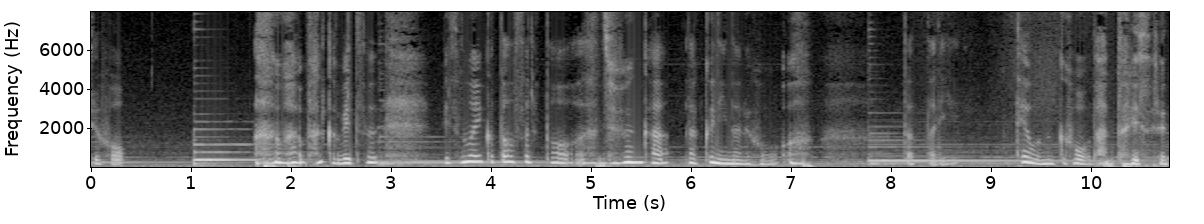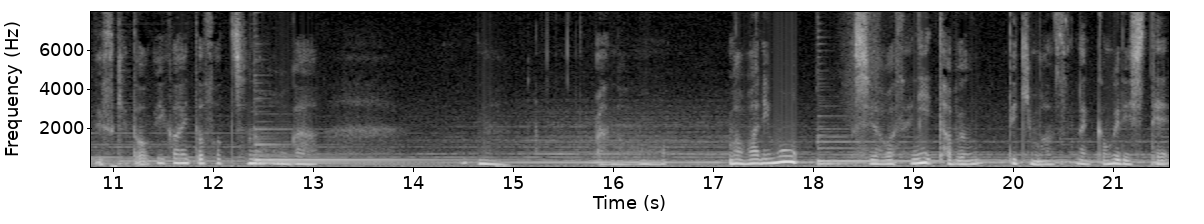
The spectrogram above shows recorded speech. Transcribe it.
る方。まあなんか別別の言い方をすると 自分が楽になる方 だったり手を抜く方だったりするんですけど意外とそっちの方がうん。あの周りも幸せに多分できます。なんか無理して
